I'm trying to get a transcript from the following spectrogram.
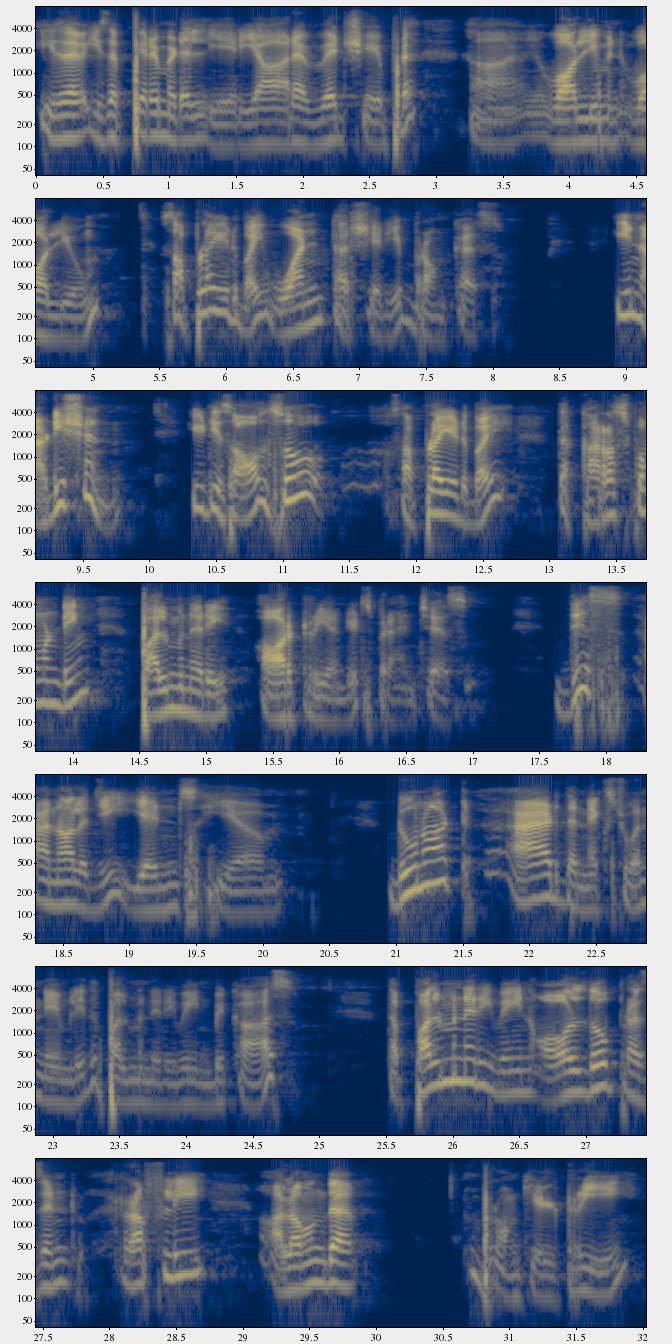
is a, is a pyramidal area or a wedge-shaped uh, volume in volume supplied by one tertiary bronchus. In addition, it is also supplied by the corresponding pulmonary artery and its branches. This analogy ends here. Do not add the next one, namely the pulmonary vein, because the pulmonary vein, although present roughly along the bronchial tree,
